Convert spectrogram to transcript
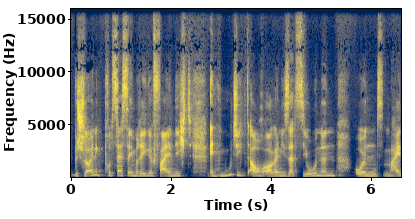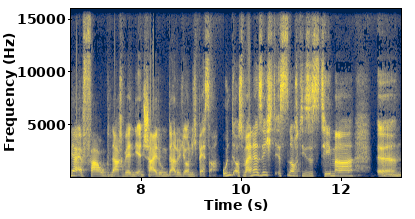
beschleunigt Prozesse im Regelfall nicht, entmutigt auch Organisationen und meiner Erfahrung nach werden die Entscheidungen dadurch auch nicht besser. Und aus meiner Sicht ist noch dieses Thema äh,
